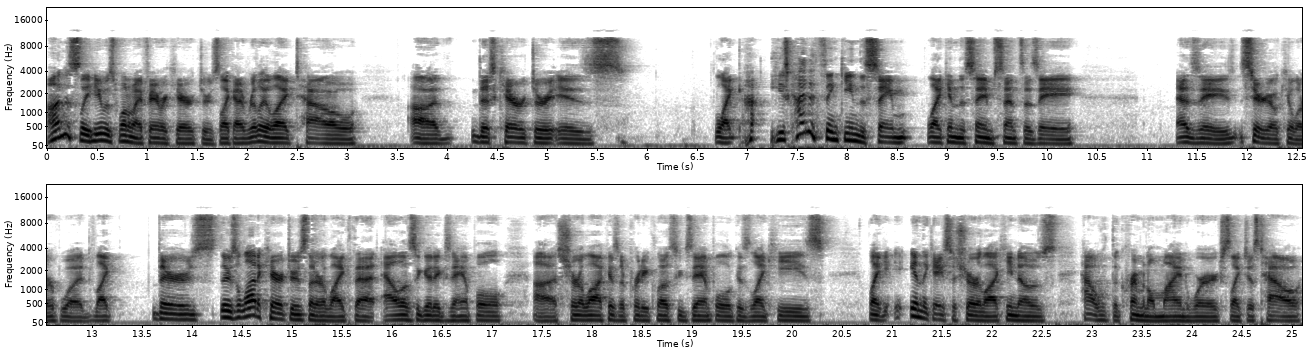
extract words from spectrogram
honestly, he was one of my favorite characters. Like, I really liked how uh, this character is like he's kind of thinking the same, like in the same sense as a as a serial killer would. Like, there's there's a lot of characters that are like that. L is a good example. Uh, Sherlock is a pretty close example because like he's like in the case of Sherlock, he knows how the criminal mind works, like just how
